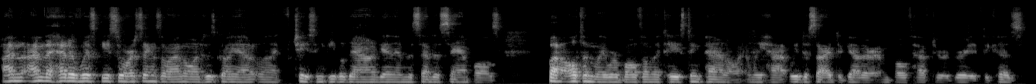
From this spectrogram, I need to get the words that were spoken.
I'm I'm the head of whiskey sourcing, so I'm the one who's going out and like chasing people down and getting them to send us samples. But ultimately, we're both on the tasting panel, and we have we decide together, and both have to agree because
